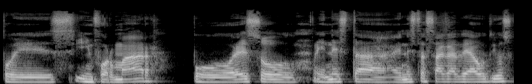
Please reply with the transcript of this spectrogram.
pues informar por eso en esta, en esta saga de audios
